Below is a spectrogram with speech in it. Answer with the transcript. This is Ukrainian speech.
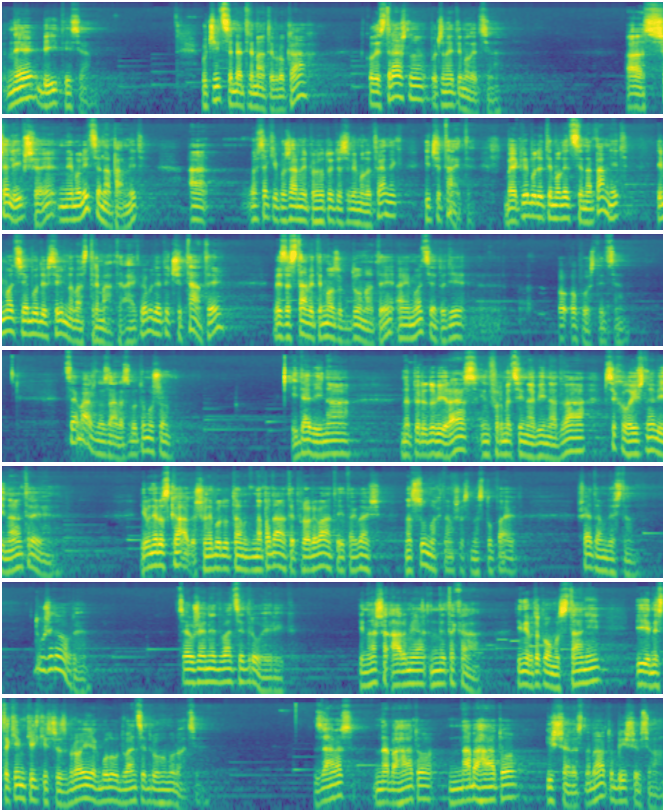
Не бійтеся. Учіть себе тримати в руках. Коли страшно, починайте молитися. А ще ліпше не моліться на пам'ять, а на всякий пожарний приготуйте собі молитвенник і читайте. Бо як ви будете молитися на пам'ять, емоція буде все рівно вас тримати. А як ви будете читати, ви заставите мозок думати, а емоція тоді е, опуститься. Це важливо зараз, бо тому що йде війна на передовій раз, інформаційна війна два, психологічна війна три. І вони розказують, що вони будуть там нападати, проривати і так далі. На сумах там щось наступають, ще там десь там. Дуже добре. Це вже не 22-й рік. І наша армія не така, і не в такому стані, і не з таким кількістю зброї, як було у 22-му році. Зараз набагато, набагато і ще раз, набагато більше всього.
